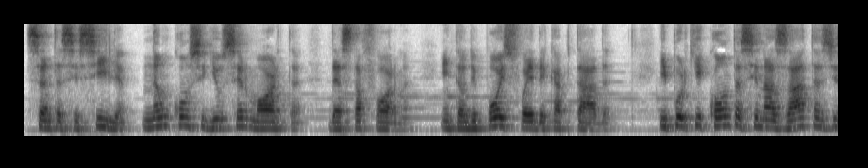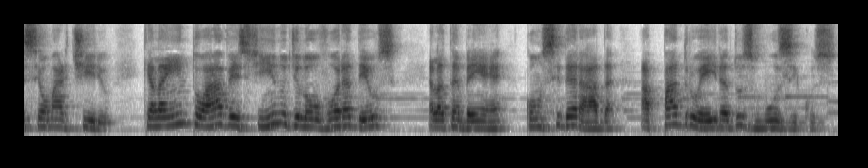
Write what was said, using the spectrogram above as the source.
Santa Cecília não conseguiu ser morta desta forma, então depois foi decapitada. E porque conta-se nas atas de seu martírio que ela entoava este hino de louvor a Deus, ela também é considerada a padroeira dos músicos.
